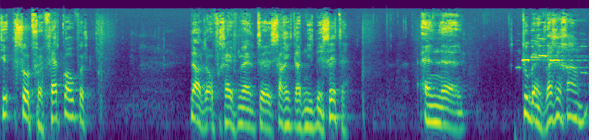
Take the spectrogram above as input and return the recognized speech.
Een soort van verkoper. Nou, op een gegeven moment zag ik dat niet meer zitten. En toen ben ik weggegaan.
